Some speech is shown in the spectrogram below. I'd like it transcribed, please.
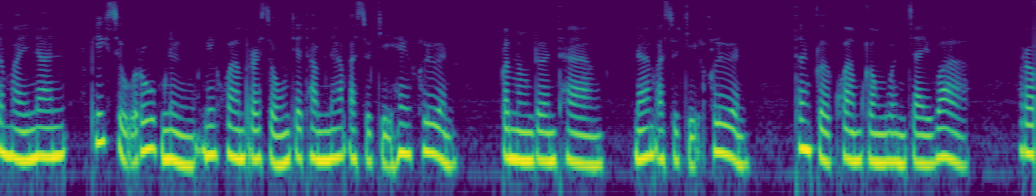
สมัยนั้น ภิกษุรูปหนึ่งมีความประสงค์จะทำน้ำอสุจิให้เคลื่อนกำลังเดินทาง น้ำอสุจิเคลื่อน ท่านเกิดความกังวลใจว่า เรา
